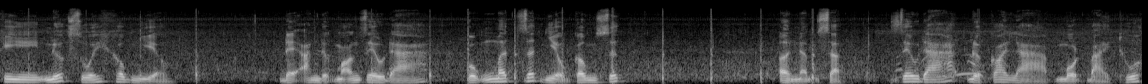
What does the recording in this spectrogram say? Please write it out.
khi nước suối không nhiều. Để ăn được món rêu đá cũng mất rất nhiều công sức. Ở Nậm Sập, rêu đá được coi là một bài thuốc.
